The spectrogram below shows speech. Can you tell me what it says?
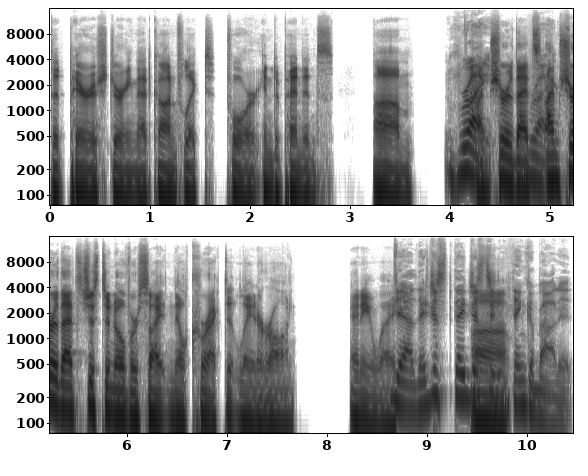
that perished during that conflict for independence. Um, right. I'm sure that's right. I'm sure that's just an oversight, and they'll correct it later on. Anyway, yeah, they just they just Uh, didn't think about it.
